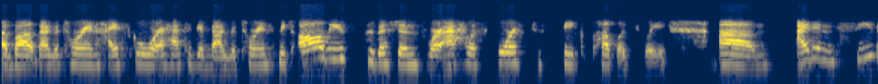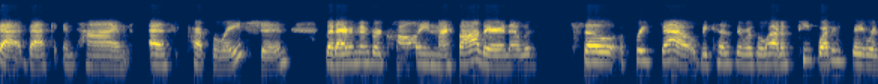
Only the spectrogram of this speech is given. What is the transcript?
about valedictorian high school where I had to give valedictorian speech, all these positions where I was forced to speak publicly. Um, I didn't see that back in time as preparation, but I remember calling my father and I was so freaked out because there was a lot of people. I think there was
